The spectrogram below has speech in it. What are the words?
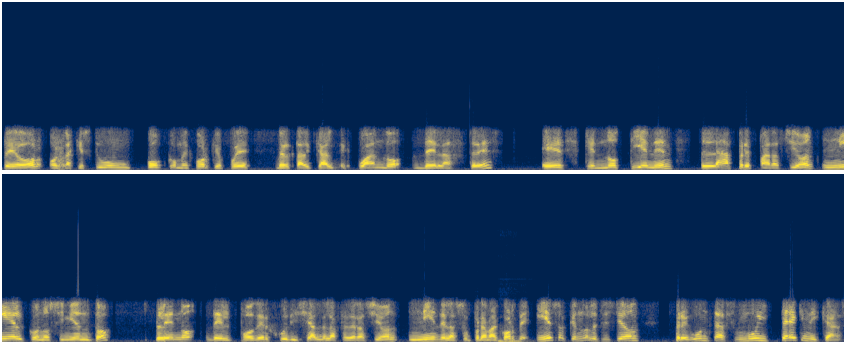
peor o la que estuvo un poco mejor que fue Berta Alcalde cuando de las tres es que no tienen la preparación ni el conocimiento pleno del Poder Judicial de la Federación ni de la Suprema Corte. Y eso que no les hicieron preguntas muy técnicas,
